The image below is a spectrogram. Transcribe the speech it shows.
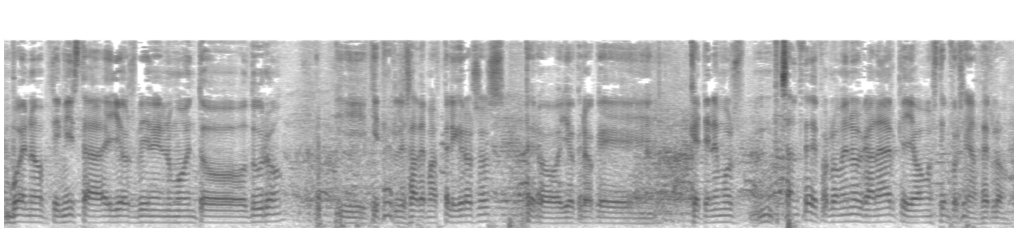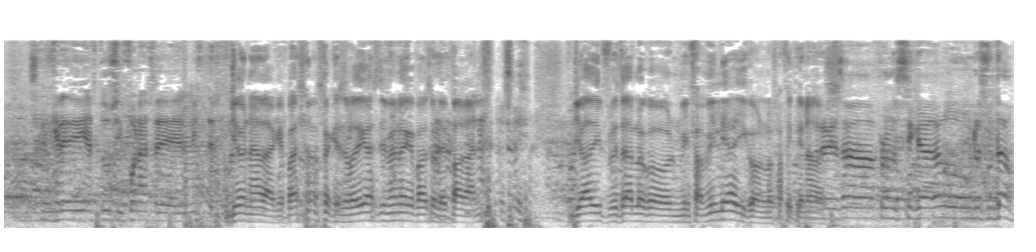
Bueno, optimista, ellos vienen en un momento duro y quizás les hace más peligrosos, pero yo creo que, que tenemos chance de por lo menos ganar, que llevamos tiempo sin hacerlo. ¿Qué le dirías tú si fueras el mister? Yo nada, que paso, que se lo diga a Simeone que paso le pagan. Sí. Yo a disfrutarlo con mi familia y con los aficionados. ¿Atreves a pronosticar algo, un resultado?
